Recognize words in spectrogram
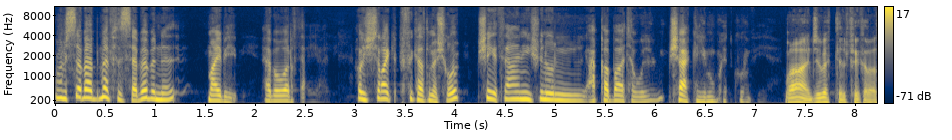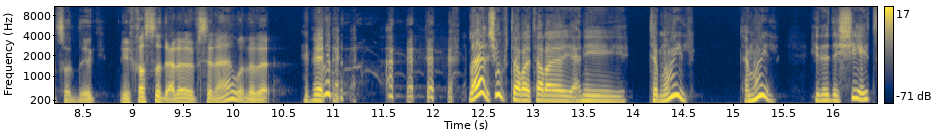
والسبب نفس السبب إنه ما يبيع ابى ورث عيالي. إيش رايك بفكرة مشروع؟ شيء ثاني شنو العقبات أو المشاكل اللي ممكن تكون فيها؟ ما عجبتني الفكرة تصدق؟ يقصد على ألف سنة ولا لا؟ لا شوف ترى ترى يعني تمويل تمويل. إذا دشيت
